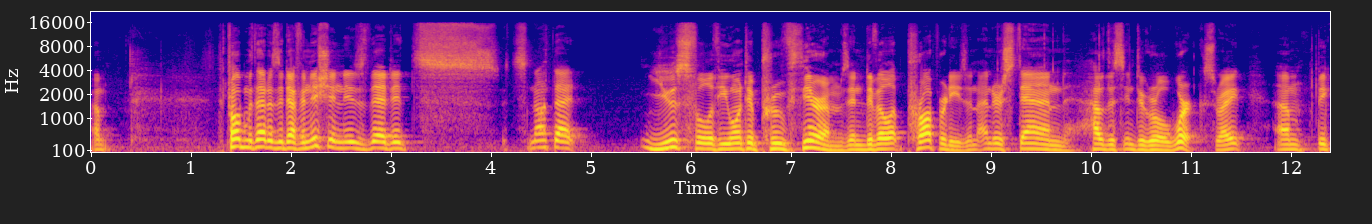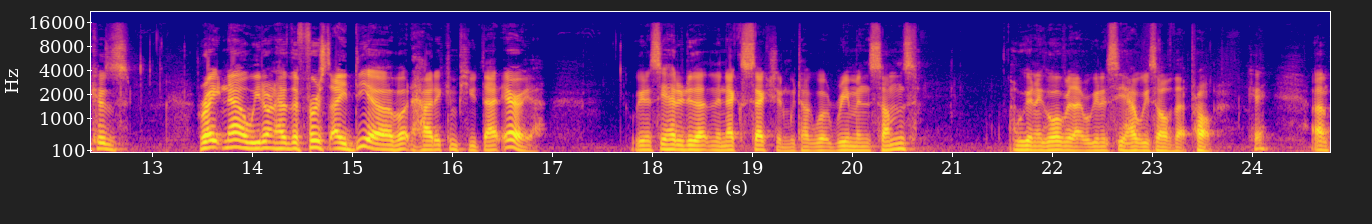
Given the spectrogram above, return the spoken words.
Um, the problem with that as a definition is that it's, it's not that useful if you want to prove theorems and develop properties and understand how this integral works, right? Um, because right now we don't have the first idea about how to compute that area. We're going to see how to do that in the next section. We talk about Riemann sums. We're going to go over that. We're going to see how we solve that problem. Okay, um,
